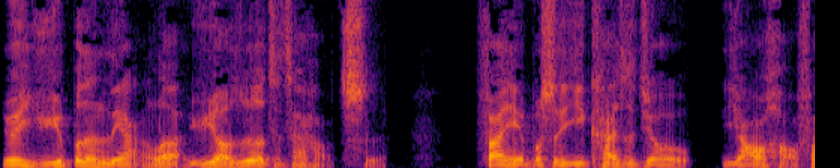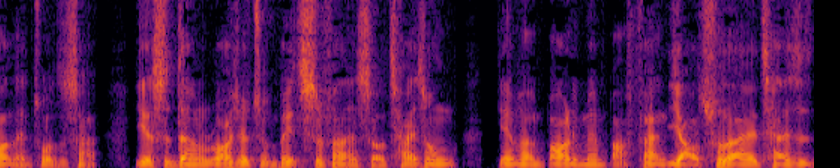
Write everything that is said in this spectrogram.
因为鱼不能凉了，鱼要热着才好吃。饭也不是一开始就舀好放在桌子上，也是等 Roger 准备吃饭的时候才从电饭煲里面把饭舀出来才是。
